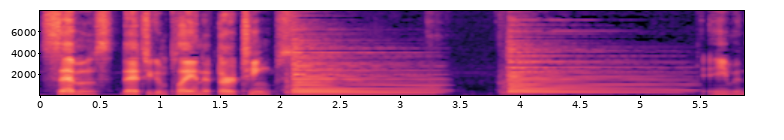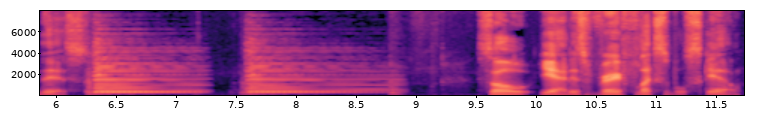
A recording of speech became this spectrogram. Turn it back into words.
sevenths that you can play in the 13ths. Even this. So yeah, this very flexible scale.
